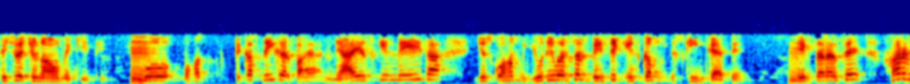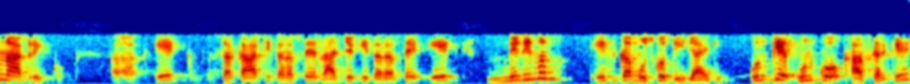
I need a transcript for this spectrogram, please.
पिछले चुनाव में की थी हम्म। वो बहुत पिकअप नहीं कर पाया न्याय स्कीम में यही था जिसको हम यूनिवर्सल बेसिक इनकम स्कीम कहते हैं हम्म। एक तरह से हर नागरिक को एक सरकार की तरफ़ से राज्य की तरफ़ से एक मिनिमम इनकम उसको दी जाएगी उनके उनको खास करके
